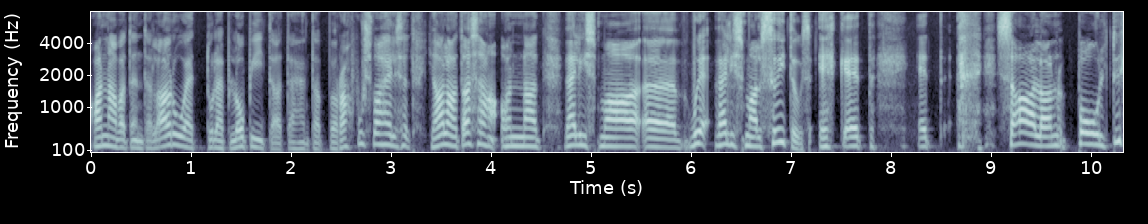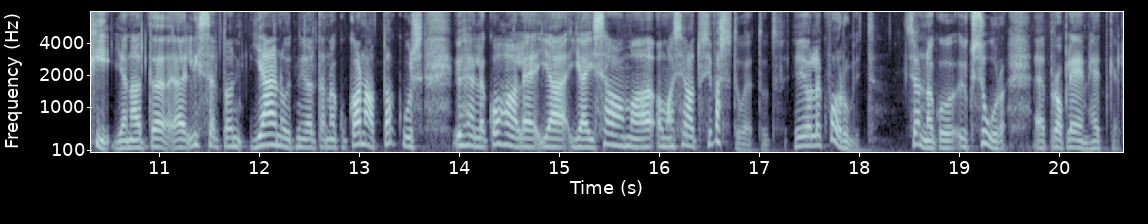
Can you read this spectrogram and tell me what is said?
annavad endale aru, et tuleb lobida, tähendab, rahvusvaheliselt ja alatasa on nad välismaa, välismaal sõidus, ehk et, et saal on pooltühi ja nad lihtsalt on jäänud nii-öelda nagu kanad tagus ühele kohale ja, ja ei saa oma, oma seadusi vastu võetud, ei ole kvoorumit see on nagu üks suur äh, probleem hetkel.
